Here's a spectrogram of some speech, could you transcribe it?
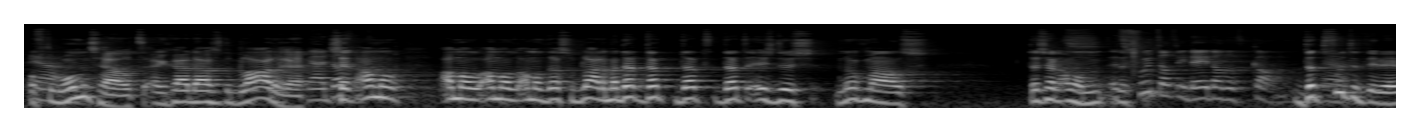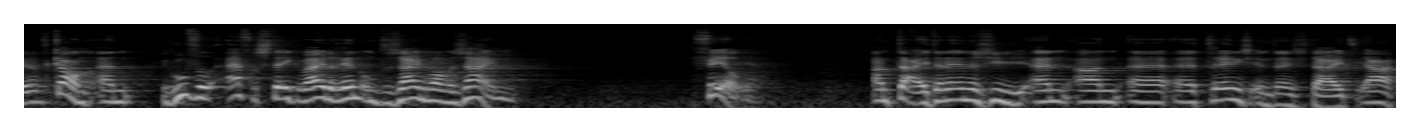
Of de woman's. En ga daar zitten bladeren. Het zijn allemaal, allemaal, allemaal, allemaal dat soort bladen. Maar dat, dat, dat, dat is dus nogmaals. Dat zijn allemaal. Het dat- voedt dat idee dat het kan. Dat Ja. voedt het idee dat het kan. En hoeveel effort steken wij erin om te zijn wat we zijn? Veel. Ja. Aan tijd en energie en aan eh, trainingsintensiteit. Ja,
